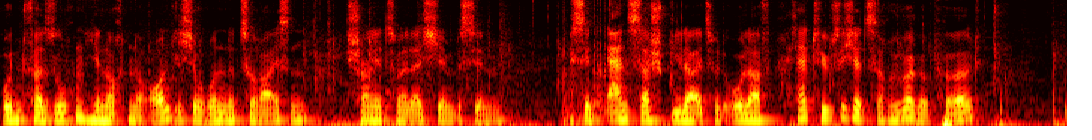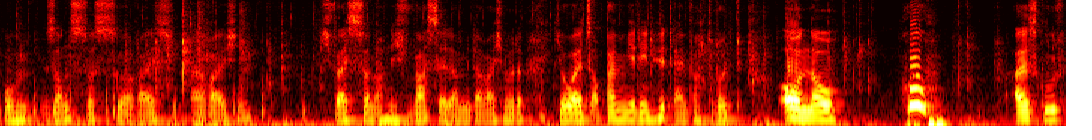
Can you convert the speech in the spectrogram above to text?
und versuchen hier noch eine ordentliche Runde zu reißen. Ich schaue jetzt mal, dass ich hier ein bisschen, bisschen ernster spiele als mit Olaf. Hat der Typ sich jetzt darüber gepurlt? um sonst was zu erreich erreichen. Ich weiß zwar noch nicht, was er damit erreichen würde. Jo, als ob er mir den Hit einfach drückt. Oh no. Huh. Alles gut.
